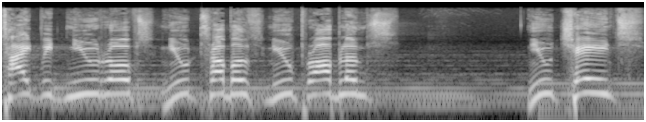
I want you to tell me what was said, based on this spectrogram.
tied with new ropes, new troubles, new problems, new change.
